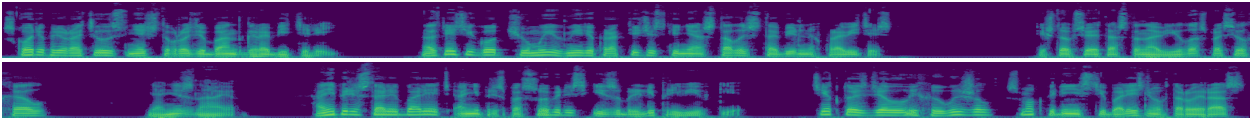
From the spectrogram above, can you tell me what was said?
вскоре превратилось в нечто вроде банд грабителей. На третий год чумы в мире практически не осталось стабильных правительств. «И что все это остановило?» — спросил Хелл. «Я не знаю. Они перестали болеть, они приспособились и изобрели прививки. Те, кто сделал их и выжил, смог перенести болезнь во второй раз.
